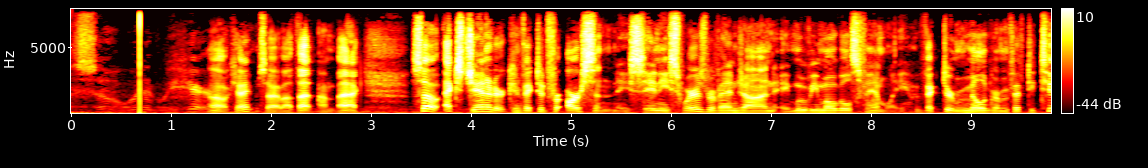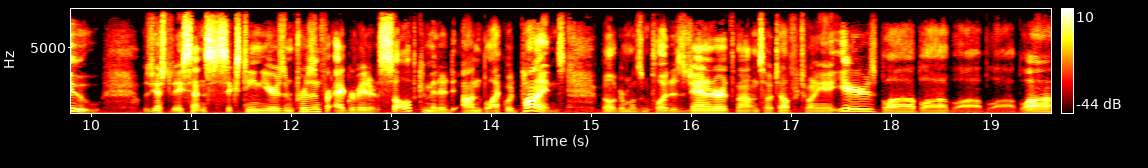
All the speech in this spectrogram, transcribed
So, what have we here? Okay, sorry about that. I'm back. So, ex-janitor convicted for arson. He, and he swears revenge on a movie mogul's family. Victor Milgram, 52, was yesterday sentenced to 16 years in prison for aggravated assault committed on Blackwood Pines. Milgram was employed as a janitor at the Mountains Hotel for 28 years. Blah, blah, blah, blah, blah.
